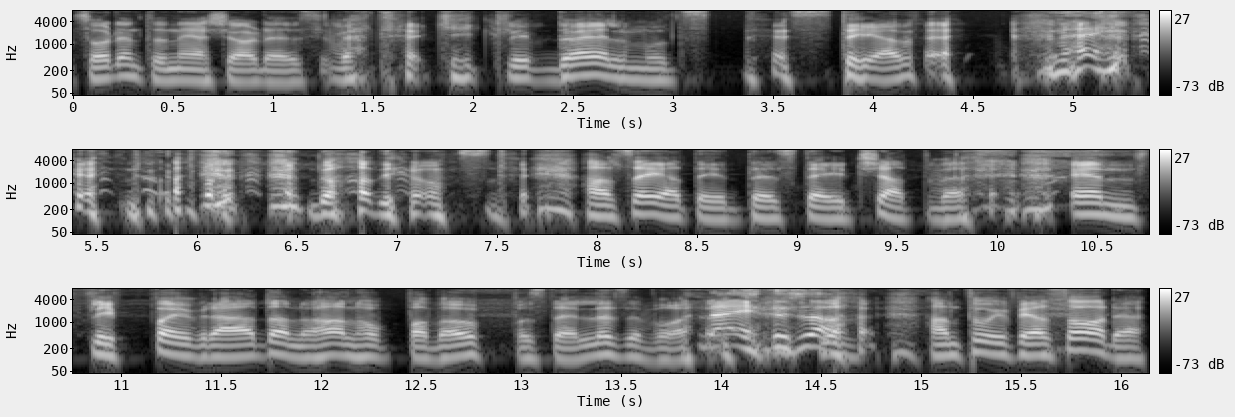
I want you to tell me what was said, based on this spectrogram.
Såg du inte när jag körde kickflip-duell mot St- Steve? Nej, Då hade de, han säger att det inte är stageat, men en flippar i brädan och han hoppar bara upp och ställer sig på den. nej, är det sant? Så han tog ju, för jag sa det,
